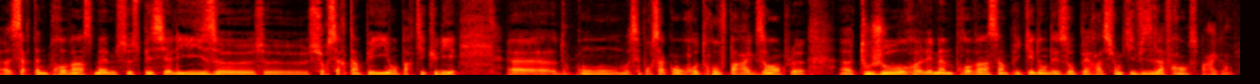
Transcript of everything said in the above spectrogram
Euh, certaines provinces même se spécialisent euh, sur certains pays en particulier. Euh, donc, c'est pour ça qu'on retrouve, par exemple, euh, toujours les mêmes provinces impliquées dans des opérations qui visent la France, par exemple.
